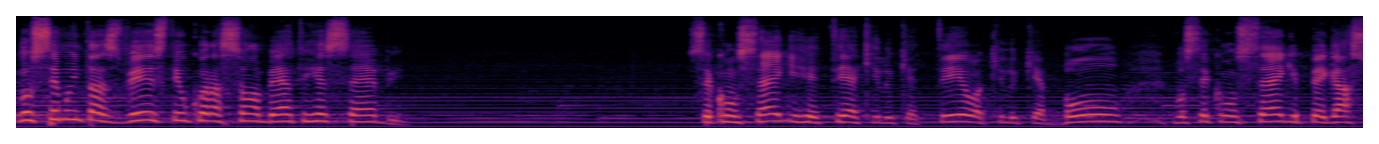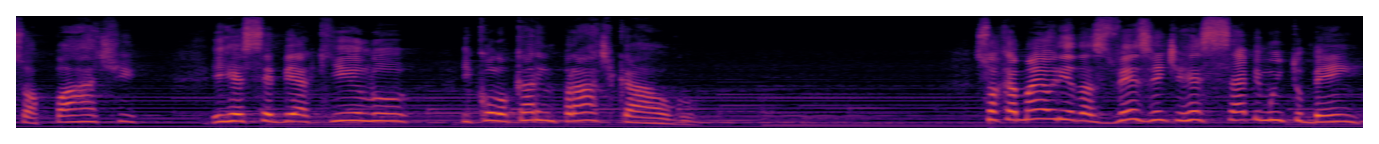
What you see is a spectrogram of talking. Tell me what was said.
Você muitas vezes tem o coração aberto e recebe. Você consegue reter aquilo que é teu, aquilo que é bom, você consegue pegar a sua parte e receber aquilo e colocar em prática algo. Só que a maioria das vezes a gente recebe muito bem.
